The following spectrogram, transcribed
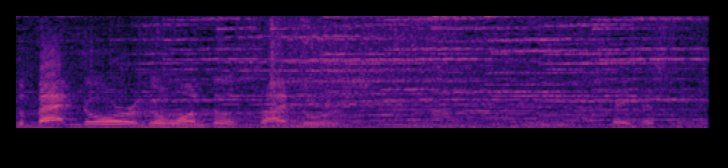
The back door or go on those side doors? I'll say this one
